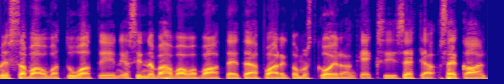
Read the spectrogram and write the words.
missä vauva tuotiin ja sinne vähän vauvan vaatteita ja pari tuommoista koiran keksiä sekä, sekaan.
